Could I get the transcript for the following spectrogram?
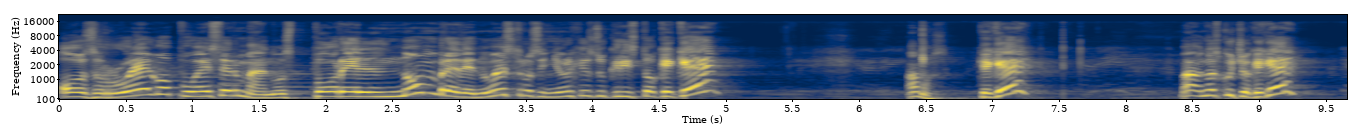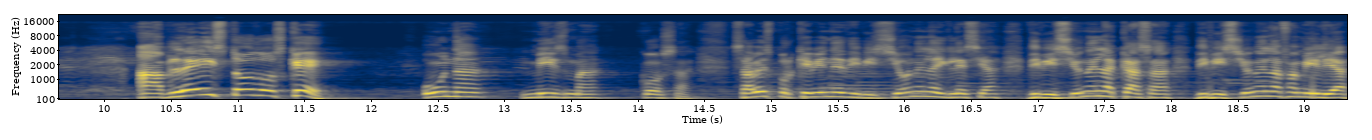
Os ruego pues, hermanos, por el nombre de nuestro Señor Jesucristo, que qué? Vamos, ¿que qué? Vamos, no escucho, ¿que qué? Habléis todos qué? Una misma cosa. ¿Sabes por qué viene división en la iglesia, división en la casa, división en la familia,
